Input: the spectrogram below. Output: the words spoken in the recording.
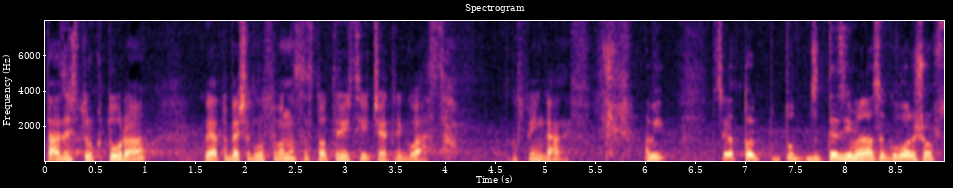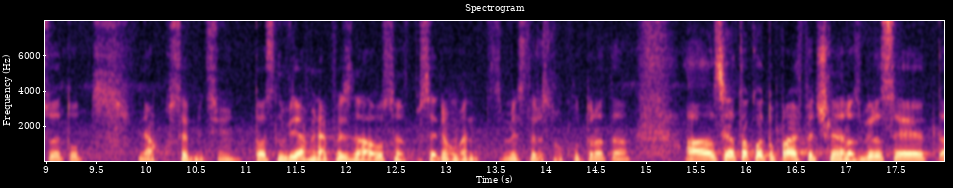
тази структура, която беше гласувана с 134 гласа? Господин Ганев. Ами, сега той, за тези имена се говореше общо от няколко седмици. Тоест не видяхме някаква изненада, освен в последния момент Министерството на културата. А, сега това, което прави впечатление, разбира се, е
